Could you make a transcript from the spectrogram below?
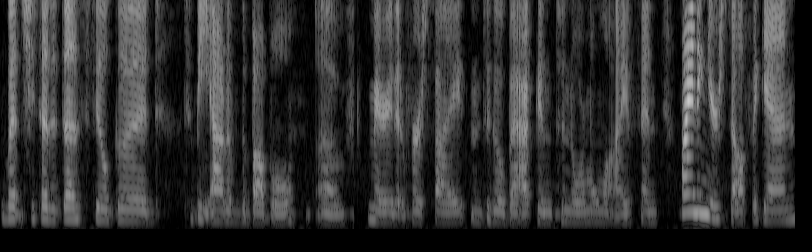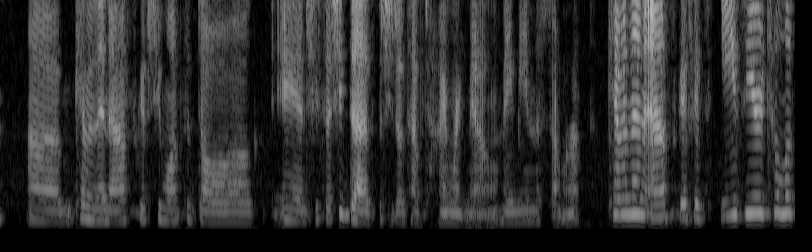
but she said it does feel good to be out of the bubble of married at first sight and to go back into normal life and finding yourself again. Um, Kevin then asks if she wants a dog, and she says she does, but she doesn't have time right now. Maybe in the summer. Kevin then asks if it's easier to look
